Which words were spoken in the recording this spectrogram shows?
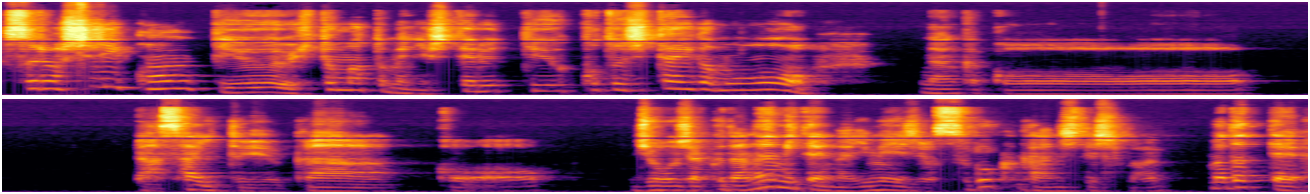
それをシリコンっていうひとまとめにしてるっていうこと自体がもう、なんかこう、ダサいというか、こう、情弱だなみたいなイメージをすごく感じてしまう。まあだって、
